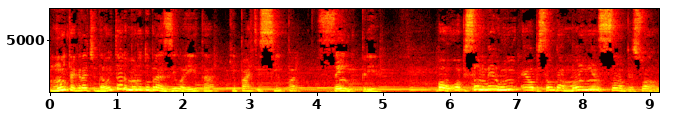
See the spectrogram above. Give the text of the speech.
Muita gratidão. E todo mundo do Brasil aí, tá? Que participa sempre. Bom, opção número um é a opção da mãe Yansan, pessoal.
